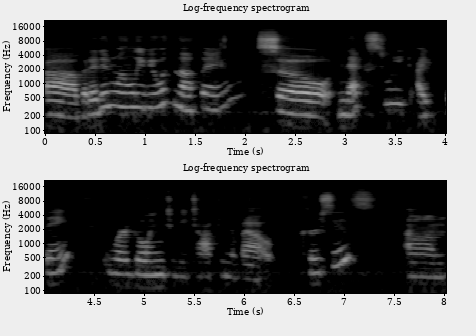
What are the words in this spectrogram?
Uh, but I didn't want to leave you with nothing. So next week, I think we're going to be talking about curses. Um,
